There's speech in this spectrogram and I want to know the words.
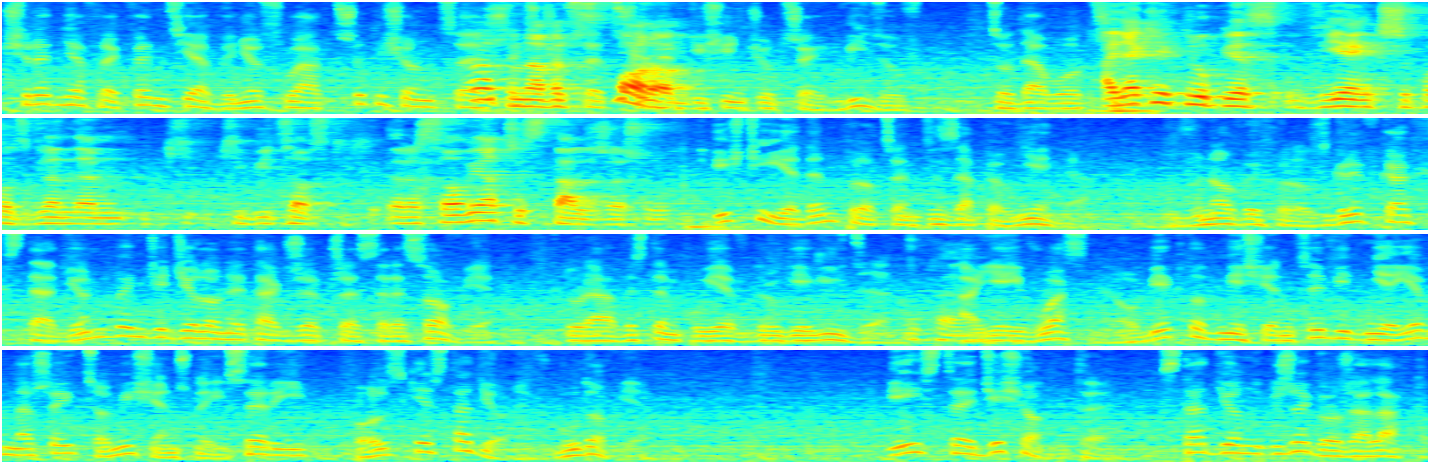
średnia frekwencja wyniosła No to nawet sporo. 3673 widzów, co dało A jaki klub jest większy pod względem ki kibicowskich? Resowia czy Stal Rzeszów? 31% zapełnienia. W nowych rozgrywkach stadion będzie dzielony także przez Resowie, która występuje w drugiej lidze, Okej. a jej własny obiekt od miesięcy widnieje w naszej comiesięcznej serii Polskie Stadiony w budowie. Miejsce dziesiąte. Stadion Grzegorza Lato.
